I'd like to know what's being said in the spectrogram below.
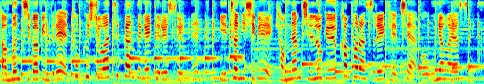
전문 직업인들의 토크쇼와 특강 등을 들을 수 있는 2021 경남 진로교육 컨퍼런스를 개최하고 운영하였습니다.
